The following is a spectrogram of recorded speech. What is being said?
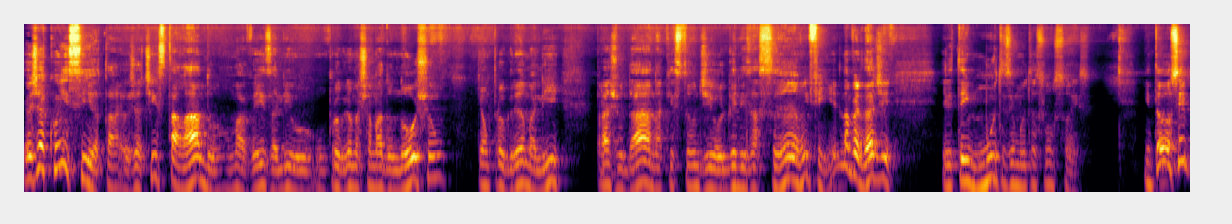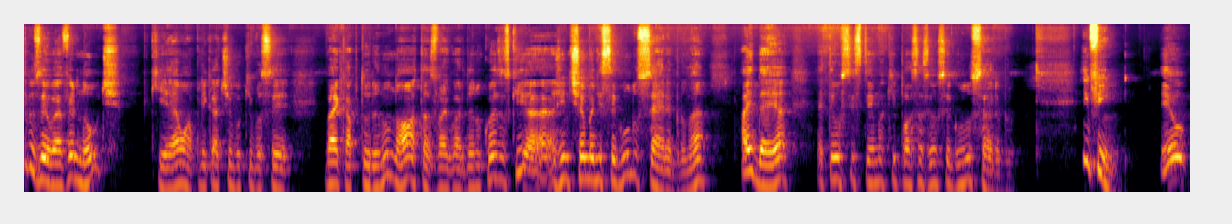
eu já conhecia, tá? Eu já tinha instalado uma vez ali um programa chamado Notion, que é um programa ali para ajudar na questão de organização, enfim, ele, na verdade ele tem muitas e muitas funções. Então eu sempre usei o Evernote, que é um aplicativo que você vai capturando notas, vai guardando coisas que a gente chama de segundo cérebro, né? A ideia é ter um sistema que possa ser um segundo cérebro. Enfim, eu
